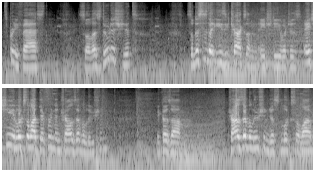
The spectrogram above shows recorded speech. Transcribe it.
It's pretty fast. So let's do this shit. So this is the easy tracks on HD, which is HD. It looks a lot different than Trials Evolution because um, Trials Evolution just looks a lot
